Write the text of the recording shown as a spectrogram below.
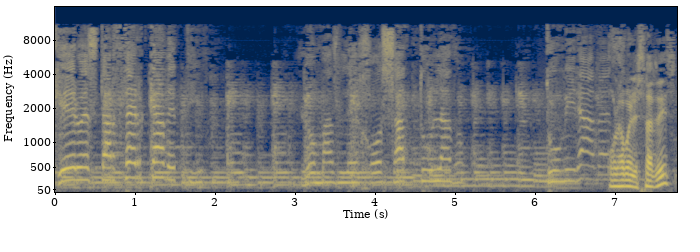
Quiero estar cerca de ti, lo más lejos a tu lado. Tu mirada. Hola, buenas tardes.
